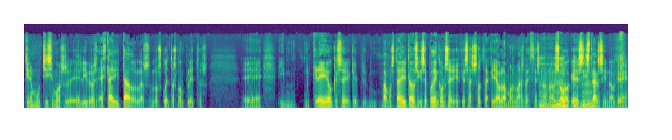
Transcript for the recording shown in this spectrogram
tiene muchísimos eh, libros. Está editado los, los cuentos completos. Eh, y creo que, se, que, vamos, está editado y que se pueden conseguir, que esa es otra, que ya hablamos más veces, ¿no? no solo que existan, sino que...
